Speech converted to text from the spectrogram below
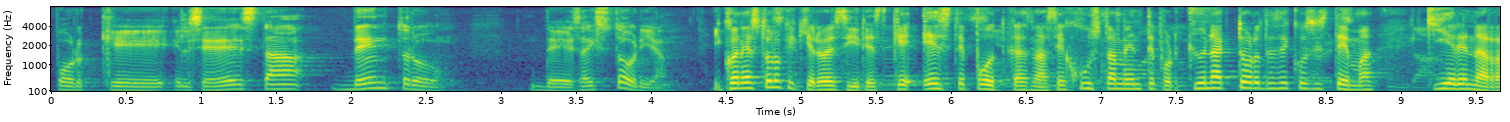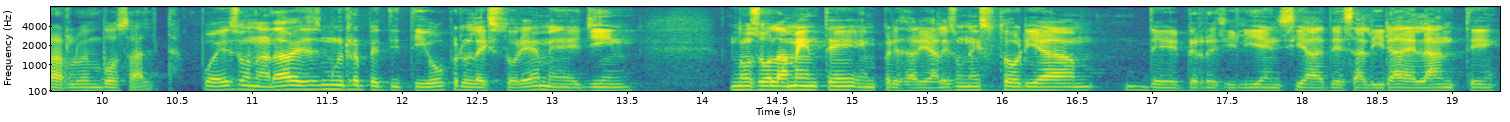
porque el CDE está dentro de esa historia. Y con esto lo que quiero decir es que este podcast nace justamente porque un actor de ese ecosistema quiere narrarlo en voz alta. Puede sonar a veces muy repetitivo, pero la historia de Medellín, no solamente empresarial, es una historia de, de resiliencia, de salir adelante.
